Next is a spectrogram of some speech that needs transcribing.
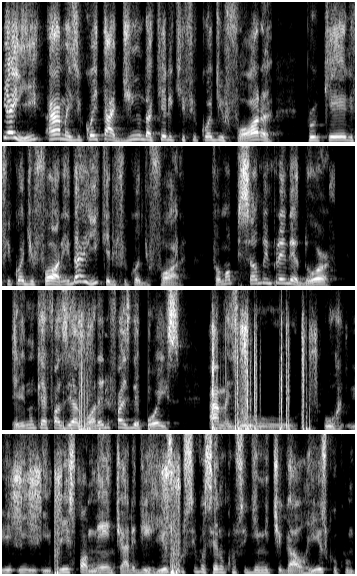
E aí, ah, mas e coitadinho daquele que ficou de fora, porque ele ficou de fora. E daí que ele ficou de fora? Foi uma opção do empreendedor. Ele não quer fazer agora, ele faz depois. Ah, mas o. o e, e, principalmente a área de risco, se você não conseguir mitigar o risco com,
